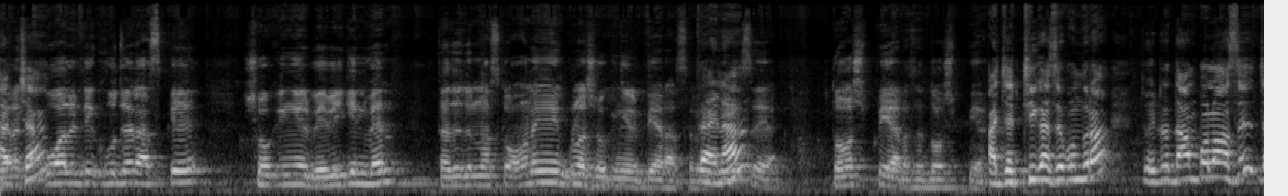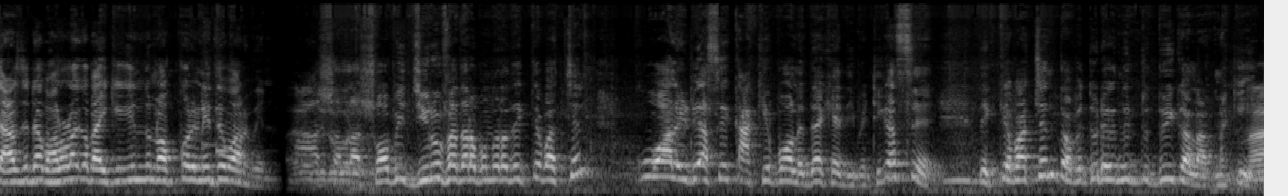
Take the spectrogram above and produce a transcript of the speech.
যারা আচ্ছা। কোয়ালিটি খুঁজেন আজকে শোকিং এর বেবি কিনবেন। তাদের জন্য আজকে অনেকগুলো শোকিং এর পেয়ার আছে তাই না? দশ পেয়ার আছে দশ পেয়ার আচ্ছা ঠিক আছে বন্ধুরা। তো এটার দাম বলা আছে যার যেটা ভালো লাগে বাইকে কিন্তু নক করে নিতে পারবেন। মাশাআল্লাহ সবই জিরো ফেদার বন্ধুরা দেখতে পাচ্ছেন। কোয়ালিটি আছে কাকে বলে দেখে দিবে ঠিক আছে? দেখতে পাচ্ছেন তবে দুটো কিন্তু একটু দুই কালার নাকি? না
